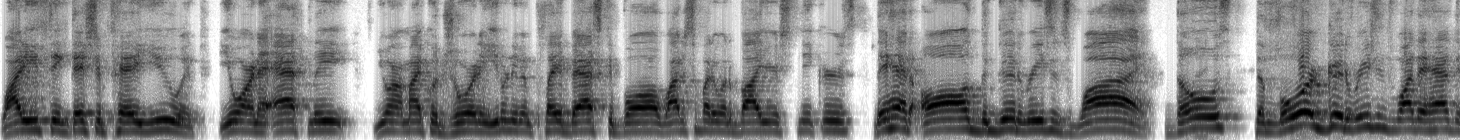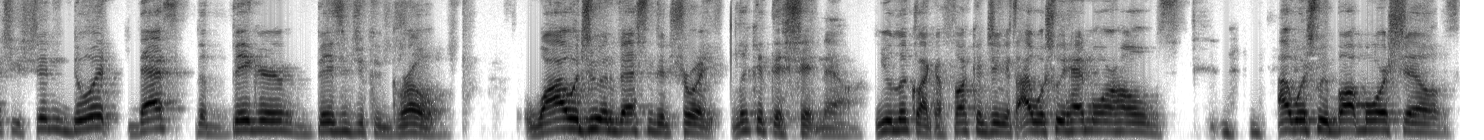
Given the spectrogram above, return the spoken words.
why do you think they should pay you? And you aren't an athlete. You aren't Michael Jordan. You don't even play basketball. Why does somebody want to buy your sneakers? They had all the good reasons why. Those, the more good reasons why they have that you shouldn't do it, that's the bigger business you could grow. Why would you invest in Detroit? Look at this shit now. You look like a fucking genius. I wish we had more homes. I wish we bought more shelves.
